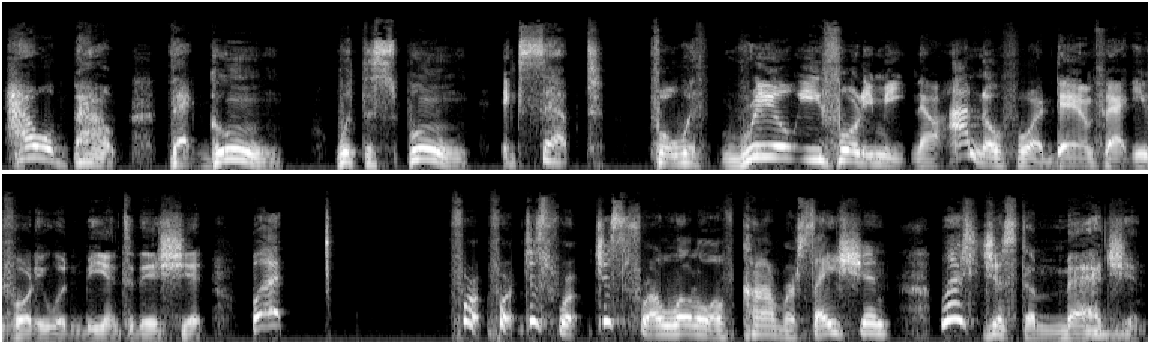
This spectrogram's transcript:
How about that goon with the spoon except for with real E40 meat? Now, I know for a damn fact E40 wouldn't be into this shit, but for for just for just for a little of conversation, let's just imagine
